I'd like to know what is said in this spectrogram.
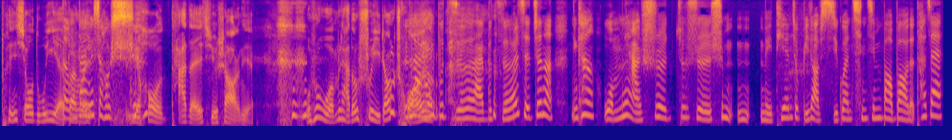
喷消毒液，等半个小时以，后他再去上去。我说我们俩都睡一张床来，不及了，来不及了。而且真的，你看我们俩是就是是嗯每天就比较习惯亲亲抱抱的。他在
